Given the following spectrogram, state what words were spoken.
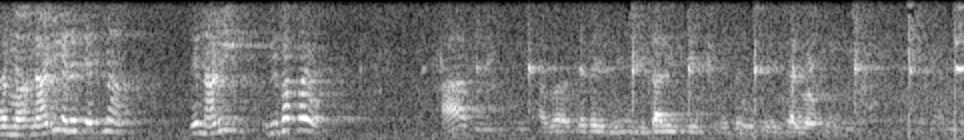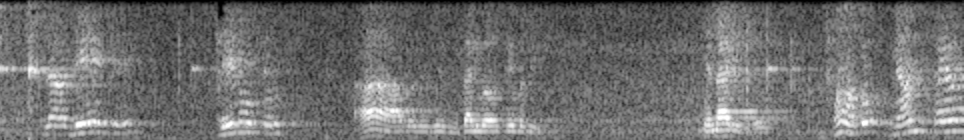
અને નાડી અને ચેતના એ નાડી વિભાગ કયો? હા નિકાલી બાબત. છે બધું. એ નાડી હા તો જ્ઞાન થયા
